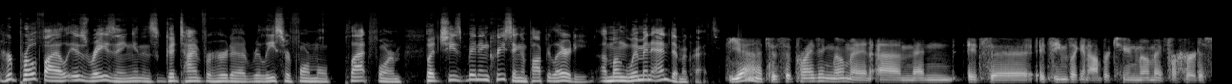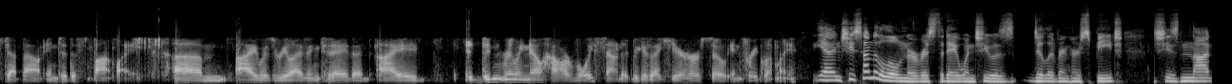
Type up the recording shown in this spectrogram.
her profile is raising, and it's a good time for her to release her formal platform. But she's been increasing in popularity among women and Democrats. Yeah, it's a surprising moment, um, and it's a it seems like an opportune moment for her to step out into the spotlight. Um, I was realizing today that I didn't really know how her voice sounded because I hear her so infrequently. Yeah, and she sounded a little nervous today when she was delivering her speech. She's not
